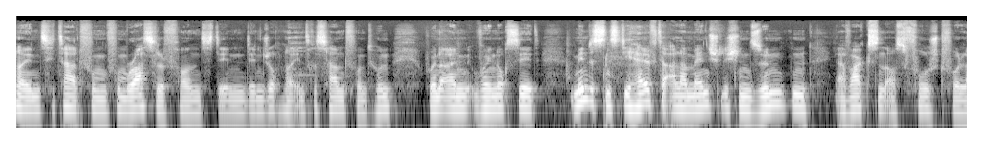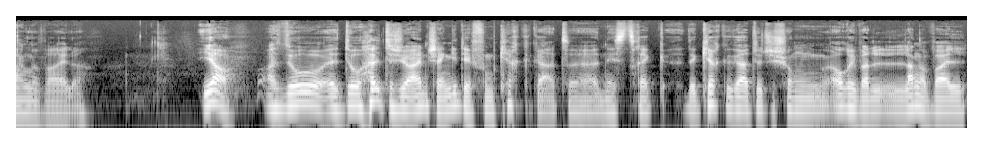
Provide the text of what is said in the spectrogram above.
noch ein Zitat vom vom Russell von den den Joch noch interessant von tun wo ein wo ihr noch seht mindestens die Hälfte aller menschlichen Sünden erwachsen aus Furcht vor Langeweile. Ja Also äh, du halte ja einschein Idee vom Kirchegard äh, nestreck der Kirchegard hue schon auch über langeweil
